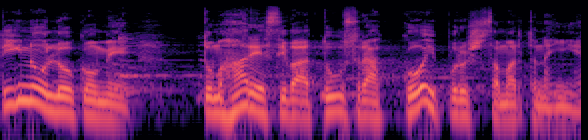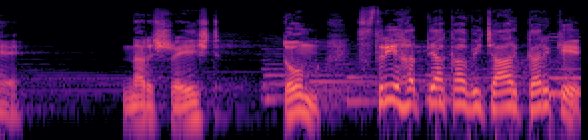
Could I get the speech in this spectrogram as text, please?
तीनों लोकों में तुम्हारे सिवा दूसरा कोई पुरुष समर्थ नहीं है। नरश्रेष्ठ, तुम स्त्री हत्या का विचार करके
